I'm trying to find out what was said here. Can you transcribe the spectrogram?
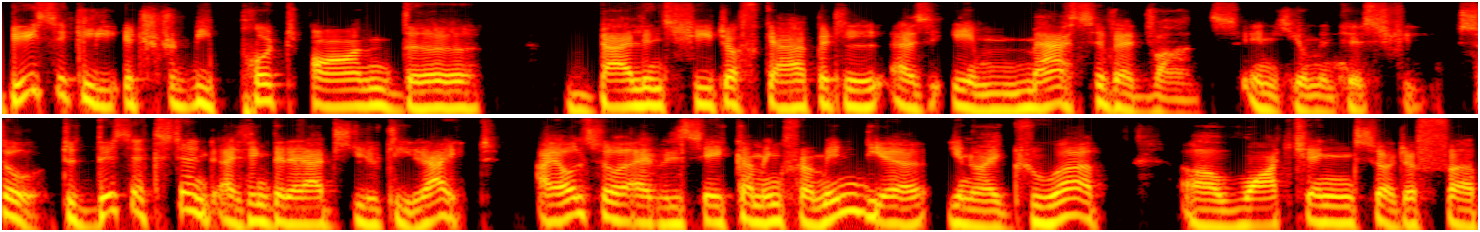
basically, it should be put on the balance sheet of capital as a massive advance in human history. So, to this extent, I think they're absolutely right. I also, I will say, coming from India, you know, I grew up uh, watching sort of uh,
